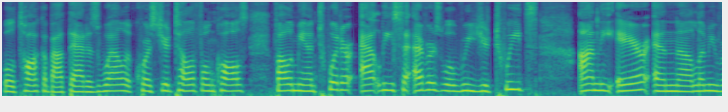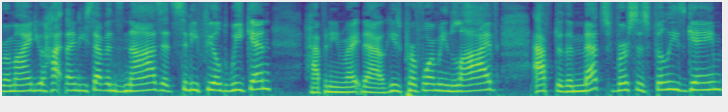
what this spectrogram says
We'll talk about that as well. Of course, your telephone calls. Follow me on Twitter at Lisa Evers. We'll read your tweets on the air. And uh, let me remind you, Hot 97's Nas at Citi Field Weekend happening right now. He's performing live after the Mets versus Phillies game,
